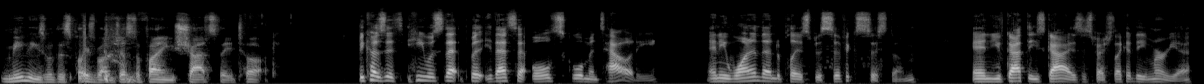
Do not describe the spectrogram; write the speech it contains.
meetings with his players about justifying shots they took. Because it's he was that, but that's that old school mentality, and he wanted them to play a specific system. And you've got these guys, especially like a Di Maria,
